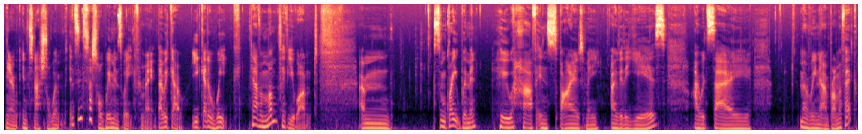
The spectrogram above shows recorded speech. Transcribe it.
you know International Women? It's International Women's Week for me. There we go. You get a week. You can have a month if you want. Um, some great women who have inspired me over the years. I would say Marina Abramovic,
